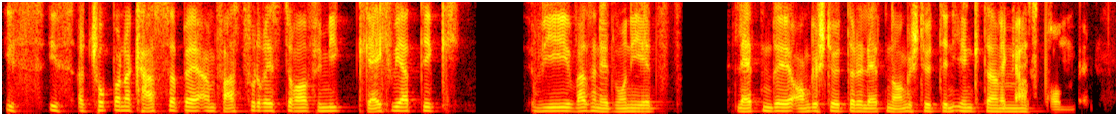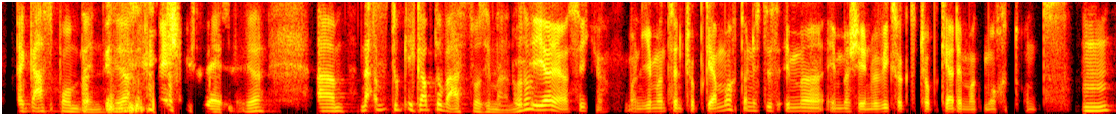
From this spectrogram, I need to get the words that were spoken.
ist, ist ein Job an der Kasse bei einem Fastfood-Restaurant für mich gleichwertig wie, weiß ich nicht, wenn ich jetzt leitende Angestellte oder leitende Angestellte in irgendeinem. Bei Gazprom bin. Bei Gazprom bin, ja, beispielsweise. Ja. Ähm, na, du, ich glaube, du weißt, was ich meine, oder? Ja, ja, sicher. Wenn jemand seinen Job gern macht, dann ist das immer, immer schön. Weil, wie gesagt, der Job gern immer gemacht und. Mhm.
